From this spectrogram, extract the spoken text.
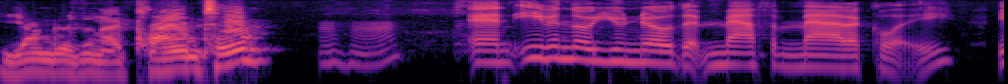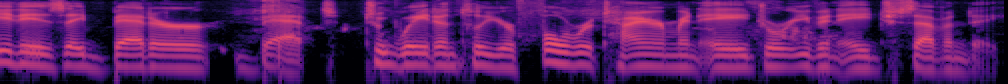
younger than I plan to. Mm-hmm. And even though you know that mathematically it is a better bet to wait until your full retirement age or even age 70.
